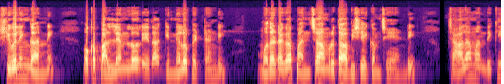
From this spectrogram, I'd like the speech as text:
శివలింగాన్ని ఒక పళ్ళెంలో లేదా గిన్నెలో పెట్టండి. మొదటగా పంచామృత అభిషేకం చేయండి. చాలా మందికి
